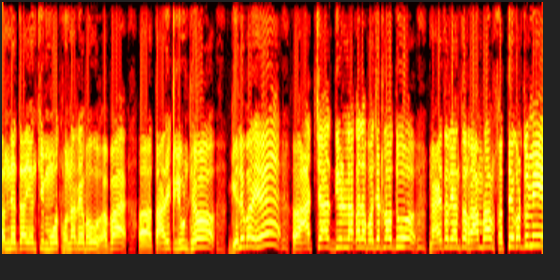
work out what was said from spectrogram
अन्यथा यांची मौत होणार रे भाऊ. अबा तारीख लिहून ठेव. गेले बरं हे. आजच्या आज दीड लाखाचा बजेट लावतो नाहीतर यांचं राम राम सत्य करतो मी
